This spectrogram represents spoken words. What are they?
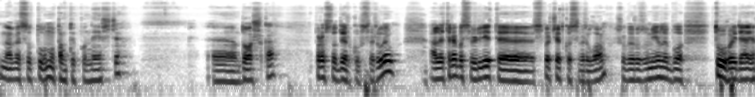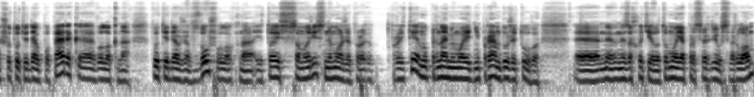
на висоту, ну там типу нижче. Е, дошка. Просто дирку сверлив, але треба сверлити е, спочатку сверлом, щоб ви розуміли, бо туго йде, якщо тут йде впоперек е, волокна, тут йде вже вздовж волокна, і той саморіз не може пройти. Ну, принаймні, моє Дніпром дуже туго е, не, не захотіло. Тому я просверлів сверлом.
